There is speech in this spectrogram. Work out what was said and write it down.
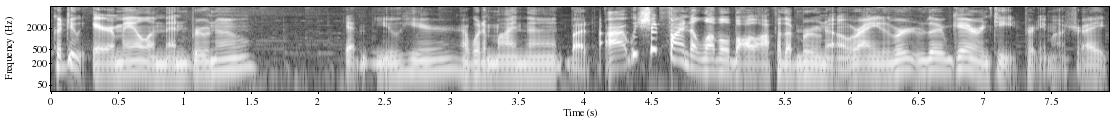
Could do Airmail and then Bruno. Get Mew here. I wouldn't mind that. But uh, we should find a level ball off of the Bruno, right? We're, they're guaranteed, pretty much, right?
